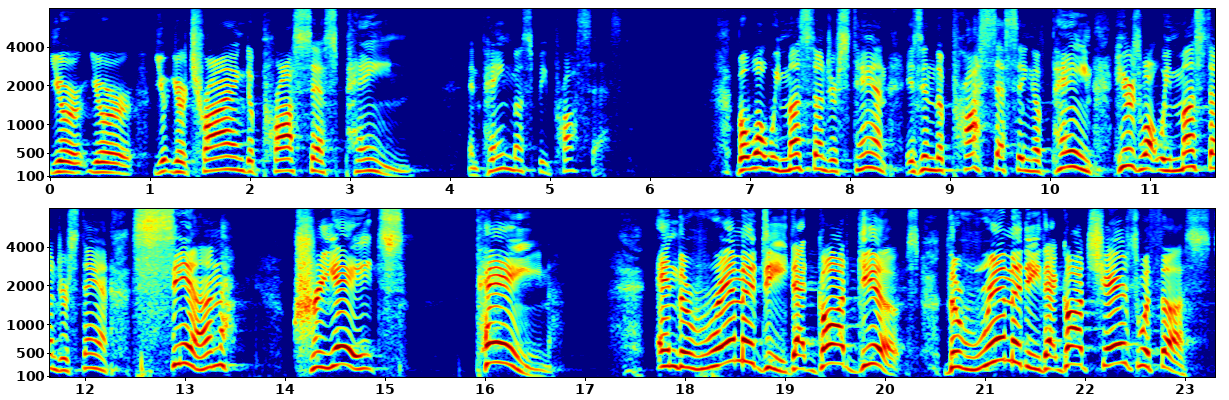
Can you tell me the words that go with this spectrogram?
you're, you're, you're trying to process pain, and pain must be processed. But what we must understand is in the processing of pain, here's what we must understand sin creates pain. And the remedy that God gives, the remedy that God shares with us,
